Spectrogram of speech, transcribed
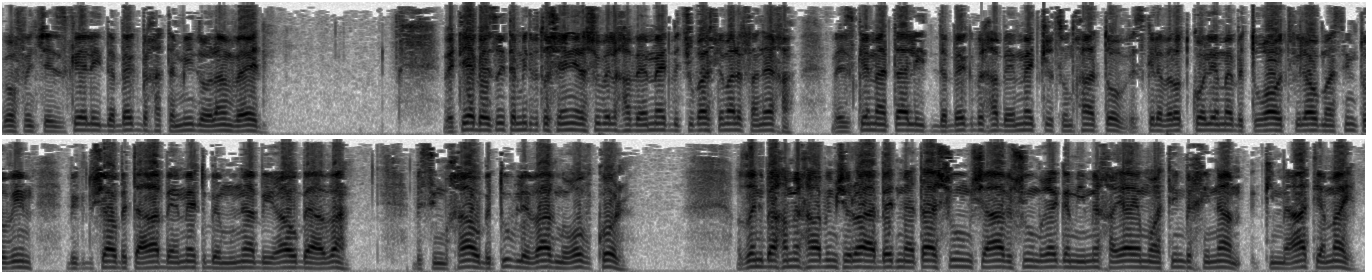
באופן שאזכה להידבק בך תמיד לעולם ועד. ותהיה בעזרי תמיד ותושעני לשוב אליך באמת בתשובה שלמה לפניך, ואזכה מעתה להתדבק בך באמת כרצונך הטוב, ואזכה לבלות כל ימי בתורה ותפילה ובמעשים טובים, בקדושה ובטהרה באמת ובאמונה, ביראה ובאהבה, בשמחה ובטוב לבב מרוב כל. עוזרני ברחמך רבים שלא אאבד מעתה שום שעה ושום רגע מימי חיי המועטים בחינם, כי מעט ימי.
